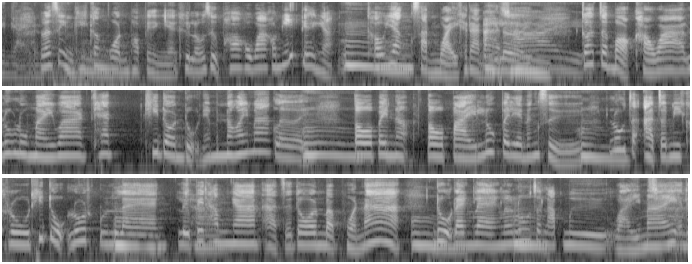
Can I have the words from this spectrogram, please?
กันใหญ่เลยแล้วสิ่งที่กังวลพอเป็นอย่างเงี้ยคือเรารู้สึกพ่อเขาว่าเขานิดเดียวเองอะอืมเขายังสั่นไหวขนาดนี้เลอ่ายใช่ก็จะบอกเขาว่าลูกรู้ไหมว่าแค่ ที่โดนดุเนี่ยมันน้อยมากเลยอืมโตไปเนอะโตไปลูกไปเรียนหนังสืออมลูกจะอาจจะมีครูที่ดุลูกรุนแรงอืมหรือไปใช่ทำงานอาจจะโดนแบบหัวหน้าอืมดุแรงๆ แล้วลูกอืมจะรับมือไหวไหมใช่อะไร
